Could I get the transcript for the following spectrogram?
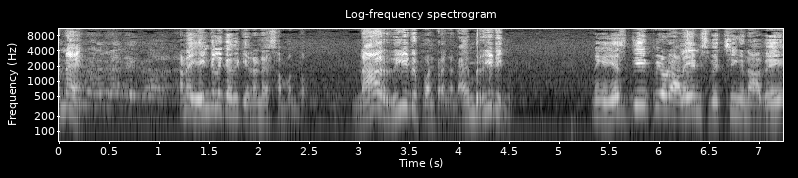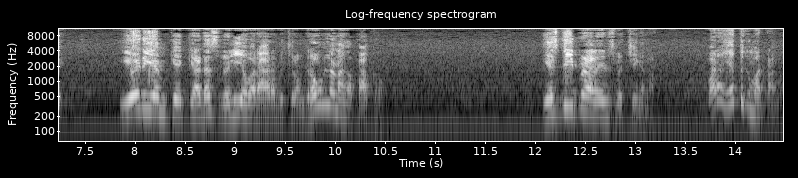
அண்ணே அண்ணா எங்களுக்கு அதுக்கு என்னென்ன சம்பந்தம்? நான் ரீடு பண்றேங்க. நான் ரீடிங் நீங்க எஸ்டிபியோட அலையன்ஸ் வச்சீங்கன்னாவே ஏடிஎம்கே கேடஸ் வெளியே வர ஆரம்பிச்சிருவாங்க. கிரவுண்ட்ல நாங்க பாக்குறோம் எஸ்டிபி அலையன்ஸ் வச்சிங்கன்னா வர ஏற்றுக்க மாட்டாங்க.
